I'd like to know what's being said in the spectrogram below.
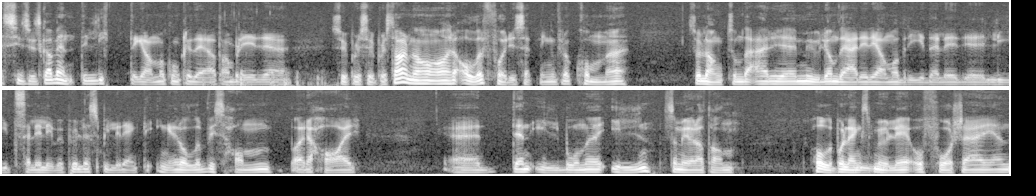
Jeg syns vi skal vente litt med å konkludere at han blir eh, super superstar, men han har alle forutsetninger for å komme så langt som det er mulig, om det er i Real Madrid eller Leeds eller Liverpool. Det spiller egentlig ingen rolle hvis han bare har den ildboende ilden som gjør at han holder på lengst mulig og får seg en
